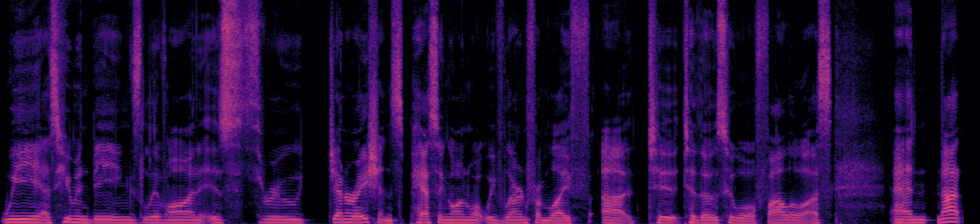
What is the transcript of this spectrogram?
we as human beings live on is through generations, passing on what we've learned from life uh, to to those who will follow us, and not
